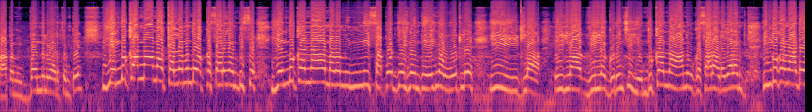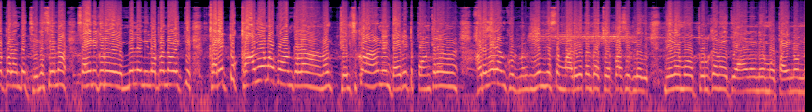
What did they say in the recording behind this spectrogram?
పాపం ఇబ్బందులు పడుతుంటే ఎందుకన్నా నా కళ్ళ ముందు ఒక్కసారి కనిపిస్తే ఎందుకన్నా మనం ఇన్ని సపోర్ట్ చేసిన ఇంత చేసిన ఓట్లే ఈ ఇట్లా ఇట్లా వీళ్ళ గురించి ఎందుకన్నా అని ఒకసారి అడగాలని ఇంకొక మాట చెప్పాలంటే జనసేన సైనికుడు ఎమ్మెల్యే నిలబడిన వ్యక్తి కరెక్ట్ కాదేమో పవన్ కళ్యాణ్ అన్న తెలుసుకోవాలని నేను డైరెక్ట్ పవన్ కళ్యాణ్ అడగాలనుకుంటున్నాను ఏం చేస్తాం? మా అడగతంటే కెపాసిటీ లేదు. నేనేమో పుల్కన్ అయితే ఆయననేమో పైన ఉన్న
